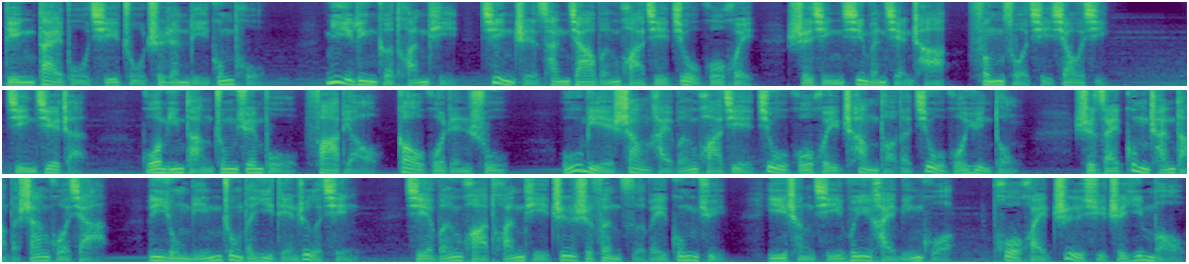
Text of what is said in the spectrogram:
并逮捕其主持人李公朴。密令各团体禁止参加文化界救国会，实行新闻检查，封锁其消息。紧接着，国民党中宣部发表告国人书，污蔑上海文化界救国会倡导的救国运动是在共产党的煽惑下，利用民众的一点热情，借文化团体知识分子为工具，以逞其危害民国、破坏秩序之阴谋。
